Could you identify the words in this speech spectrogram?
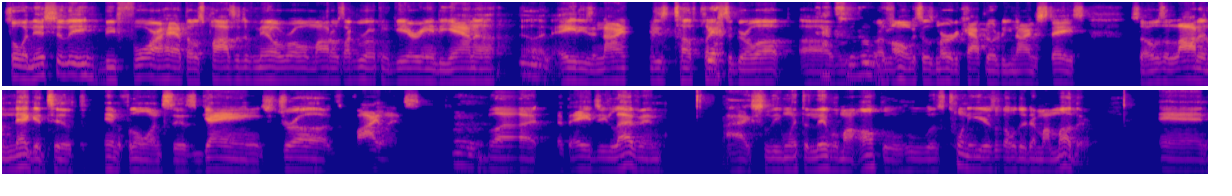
So initially, before I had those positive male role models, I grew up in Gary, Indiana, uh, in the 80s and 90s. Tough place yeah. to grow up. Uh, for the longest, it was murder capital of the United States. So it was a lot of negative influences, gangs, drugs, violence. Mm. But at the age 11, I actually went to live with my uncle who was 20 years older than my mother. And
